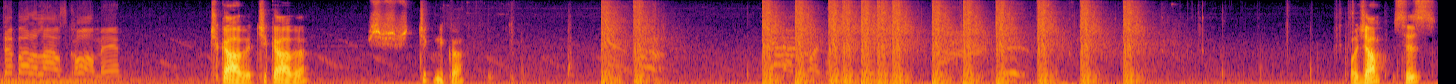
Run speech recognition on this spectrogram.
Step out of Lyle's car, man. Çık abi çık abi. Şş, çık Niko. Hocam siz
